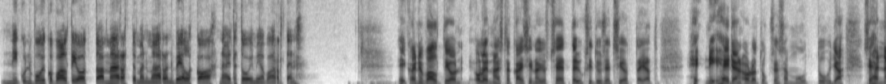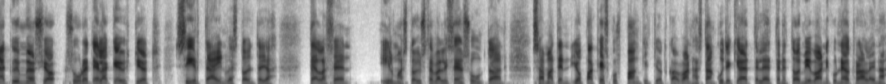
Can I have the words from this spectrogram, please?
niin kun, voiko valtio ottaa määrättömän määrän velkaa näitä toimia varten? Ei kai ne valtion olennaista kai siinä on just se, että yksityiset sijoittajat, he, niin heidän odotuksensa muuttuu ja sehän näkyy myös jo suuret eläkeyhtiöt siirtää investointeja tällaiseen ilmastoystävälliseen suuntaan. Samaten jopa keskuspankit, jotka vanhastaan kuitenkin ajattelee, että ne toimii vain niin kuin neutraaleina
